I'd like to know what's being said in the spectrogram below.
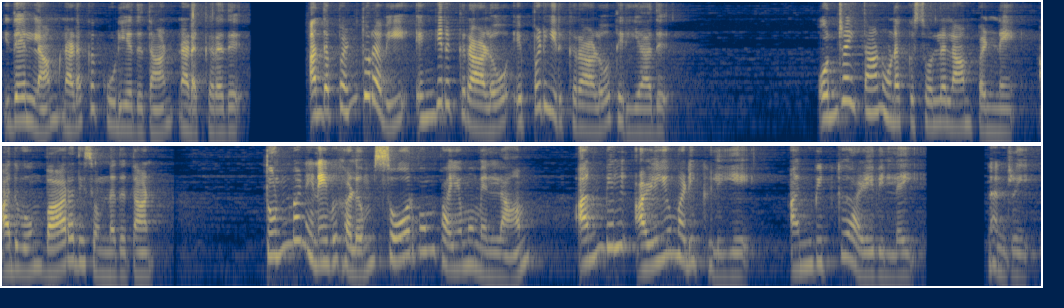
இதெல்லாம் நடக்கக்கூடியதுதான் நடக்கிறது. அந்த பெண் துறவி எங்கிருக்கிறாளோ எப்படி இருக்கிறாளோ தெரியாது. ஒன்றைத்தான் உனக்கு சொல்லலாம் பெண்ணே அதுவும் பாரதி சொன்னதுதான். துன்ப நினைவுகளும் சோர்வும் பயமும் எல்லாம் அன்பில் அழியுமடி கிளியே அன்பிற்கு அழிவில்லை. நன்றி.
